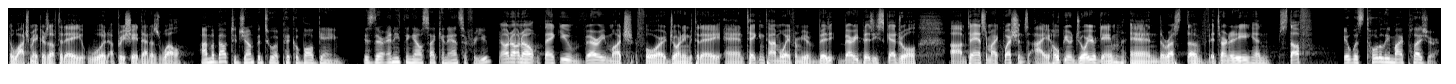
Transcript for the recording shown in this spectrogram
the watchmakers of today would appreciate that as well. I'm about to jump into a pickleball game, is there anything else I can answer for you? No, no, no. Thank you very much for joining me today and taking time away from your very busy schedule um, to answer my questions. I hope you enjoy your game and the rest of eternity and stuff. It was totally my pleasure.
